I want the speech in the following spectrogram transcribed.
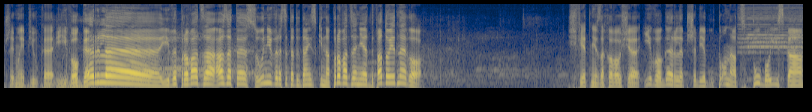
Przejmuje piłkę Iwo Gerle i wyprowadza AZS Uniwersytet Gdański na prowadzenie 2 do 1. Świetnie zachował się Iwo Gerle, przebiegł ponad pół boiska.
